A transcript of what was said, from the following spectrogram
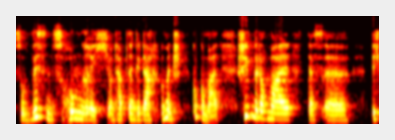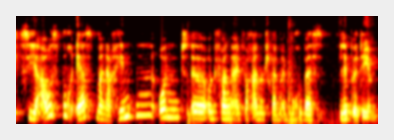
so wissenshungrig und habe dann gedacht, oh Mensch, gucke mal, schieben wir doch mal das. Äh, ich ziehe aus Buch erstmal nach hinten und äh, und fange einfach an und schreibe ein Buch über das Lipödem.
